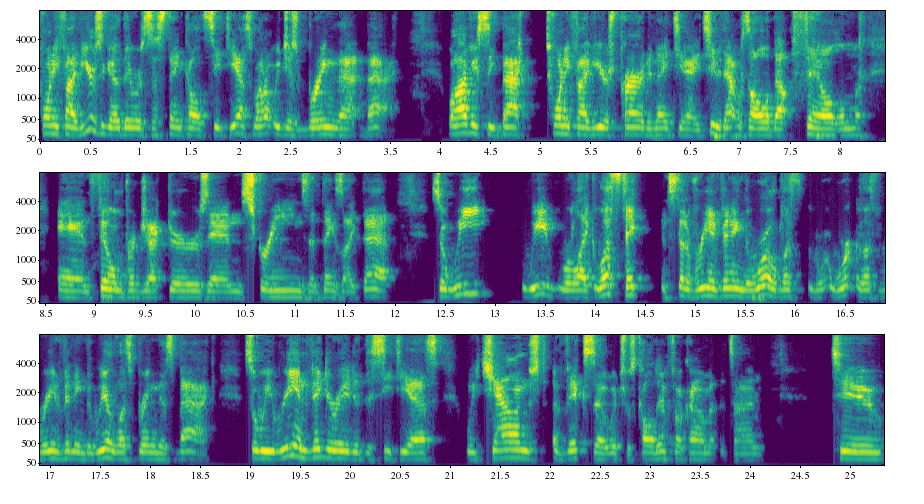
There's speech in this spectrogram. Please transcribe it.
25 years ago, there was this thing called CTS. Why don't we just bring that back? Well, obviously, back 25 years prior to 1992, that was all about film and film projectors and screens and things like that. So we we were like, let's take instead of reinventing the world, let's let's reinventing the wheel. Let's bring this back. So we reinvigorated the CTS. We challenged Avixa, which was called InfoComm at the time, to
